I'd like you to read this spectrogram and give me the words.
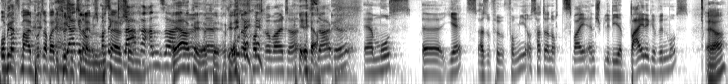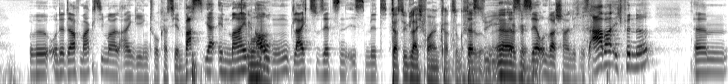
Um ich jetzt mach- mal Butter bei die Fische ja, zu genau. nehmen. Ich mache eine ja schon- klare Ansage Ja, okay, okay, äh, okay. oder kontra Walter. Ich Ja. sage, er muss äh, jetzt, also für, von mir aus hat er noch zwei Endspiele, die er beide gewinnen muss. Ja. Äh, und er darf maximal ein Gegentor kassieren. Was ja in meinen Oha. Augen gleichzusetzen ist mit, Dass du ihn gleich feuern kannst, ungefähr. dass, so. du ihn, ja, dass okay. es sehr unwahrscheinlich ist. Aber ich finde, ähm,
